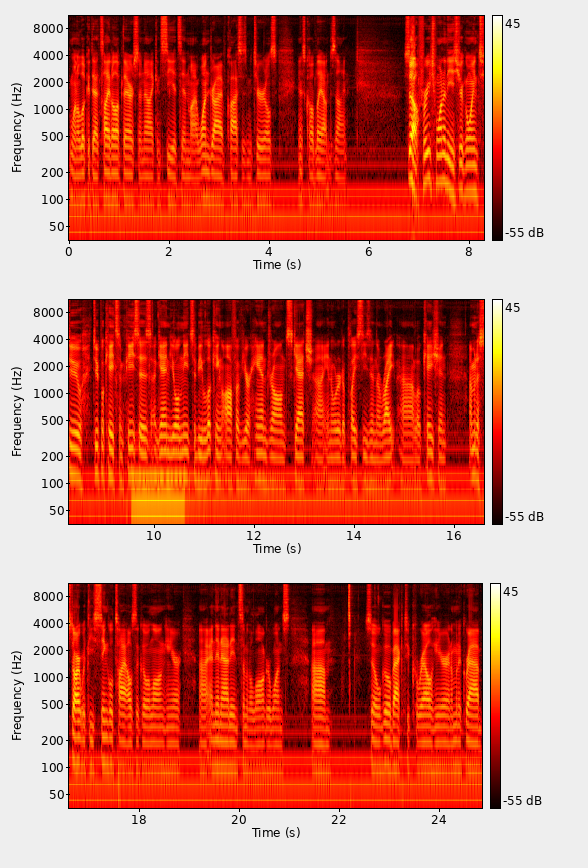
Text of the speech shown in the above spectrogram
you want to look at that title up there so now I can see it's in my OneDrive classes materials and it's called layout design so for each one of these you're going to duplicate some pieces. Again you'll need to be looking off of your hand-drawn sketch uh, in order to place these in the right uh, location. I'm going to start with these single tiles that go along here uh, and then add in some of the longer ones. Um, so we'll go back to Corel here and I'm going to grab,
